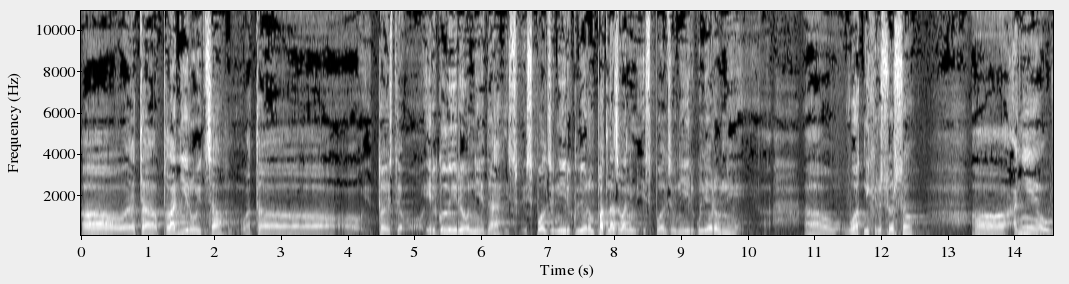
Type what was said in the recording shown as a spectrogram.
это планируется, вот, э, то есть регулирование, да, ис- использование регулирования под названием использование и регулирование э, водных ресурсов, э, они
